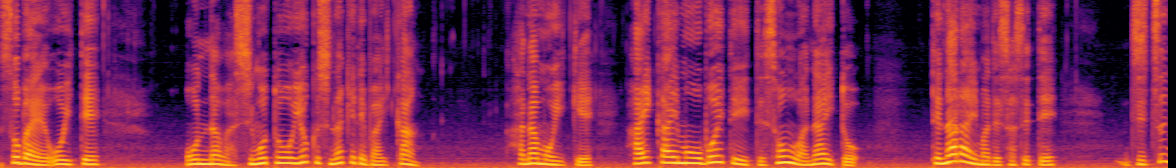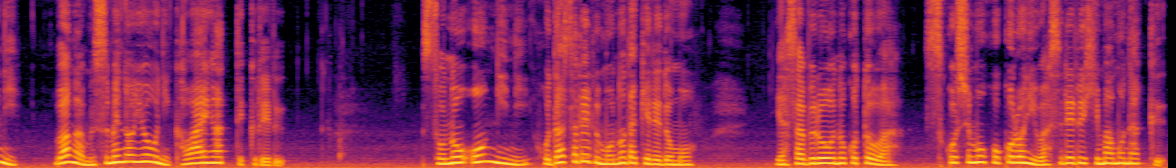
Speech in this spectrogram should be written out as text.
そばへ置いて女は仕事をよくしなければいかん。花も生け徘徊も覚えていて損はないと手習いまでさせて実に我が娘のように可愛がってくれる。その恩義にほだされるものだけれども弥三郎のことは少しも心に忘れる暇もなく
